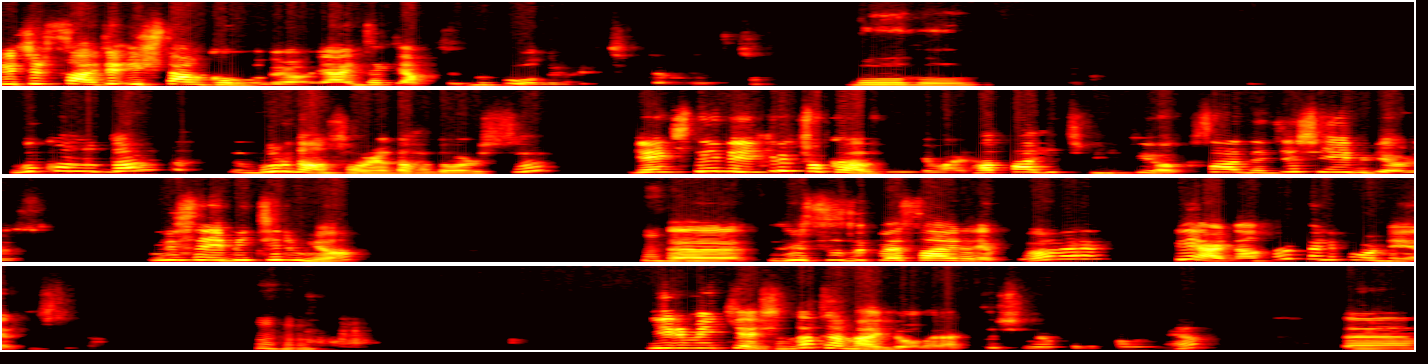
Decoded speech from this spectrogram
Richard sadece işten kovuluyor. Yani tek yaptığı bu oluyor Richard'ın için. Buhu. Bu konuda buradan sonra daha doğrusu gençliğiyle ilgili çok az bilgi var. Hatta hiç bilgi yok. Sadece şeyi biliyoruz. Liseyi bitirmiyor. Hı hı. Ee, hırsızlık vesaire yapıyor ve bir yerden sonra Kaliforniya'ya taşınıyor. Hı hı. 22 yaşında temelli olarak taşınıyor Kaliforniya'ya. Ee,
